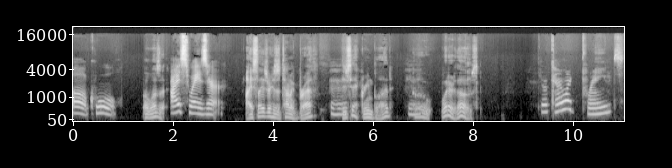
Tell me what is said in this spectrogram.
Oh, cool. What was it? Ice Razor. Ice laser, his atomic breath? Did Mhm. you see that green blood? Mhm. Oh, what are those? They're kind of like brains.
